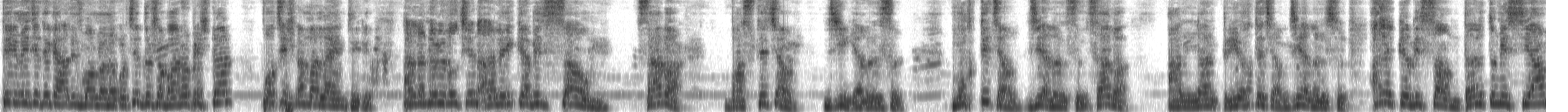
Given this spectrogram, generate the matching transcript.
তিরমিজি থেকে হাদিস বর্ণনা করছে, দুশো বারো পৃষ্ঠার পঁচিশ নম্বর লাইন থেকে। আল্লাহ নবী বলছেন, আলাইকা বিসাউম সাহাবা বাঁচতে চাও জি আল্লাহ রসুল। মুক্তি চাও জি আল্লাহ রসুল। সাহাবা, আল্লাহর প্রিয় হতে চাও জি আল্লাহ রসুল। আরে কবি বিসাম তাহলে তুমি সিয়াম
